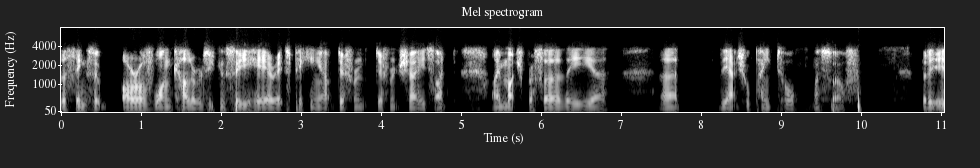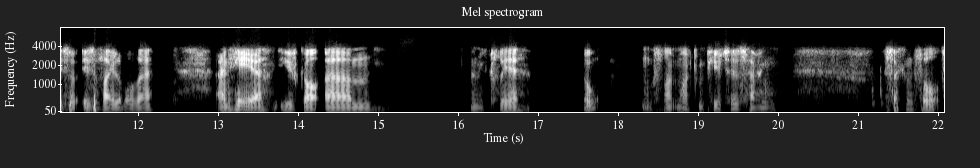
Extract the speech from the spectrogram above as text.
the things that are of one color. As you can see here, it's picking out different different shades. I I much prefer the uh, uh, the actual paint tool myself, but it is is available there. And here you've got. Um, let me clear. Oh, looks like my computer's having second thoughts.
